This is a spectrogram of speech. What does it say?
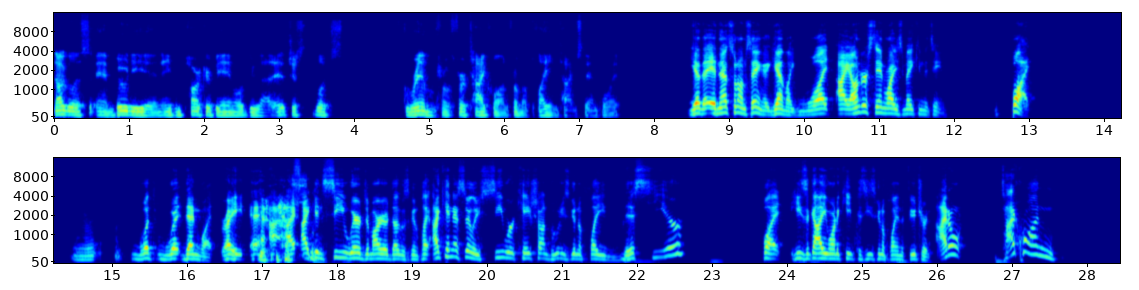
Douglas and Boutte and even Parker being able to do that, it just looks grim for for Tyquan from a playing time standpoint. Yeah, and that's what I'm saying. Again, like what I understand why he's making the team, but what what then what right? I, I, I can see where Demario Douglas is going to play. I can't necessarily see where Kayshon Boutte's going to play this year, but he's a guy you want to keep because he's going to play in the future. And I don't Tyquan.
